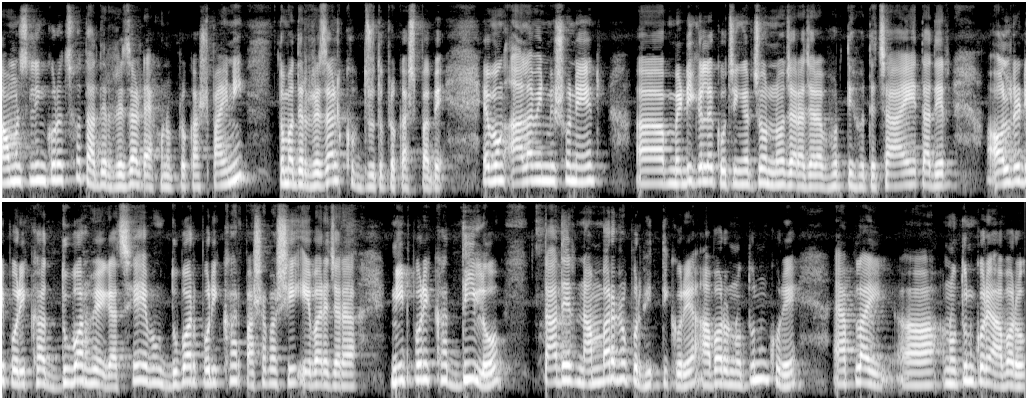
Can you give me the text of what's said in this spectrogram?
কাউন্সিলিং করেছ, তাদের রেজাল্ট এখনও প্রকাশ পায়নি। তোমাদের রেজাল্ট খুব দ্রুত প্রকাশ পাবে। এবং আলামিন মিশনের মেডিকেলের কোচিংয়ের জন্য যারা যারা ভর্তি হতে চায়, তাদের অলরেডি পরীক্ষা দুবার হয়ে গেছে এবং দুবার পরীক্ষার পাশাপাশি এবারে যারা নিট পরীক্ষা দিল, তাদের নাম্বারের উপর ভিত্তি করে আবারও নতুন করে অ্যাপ্লাই নতুন করে আবারও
